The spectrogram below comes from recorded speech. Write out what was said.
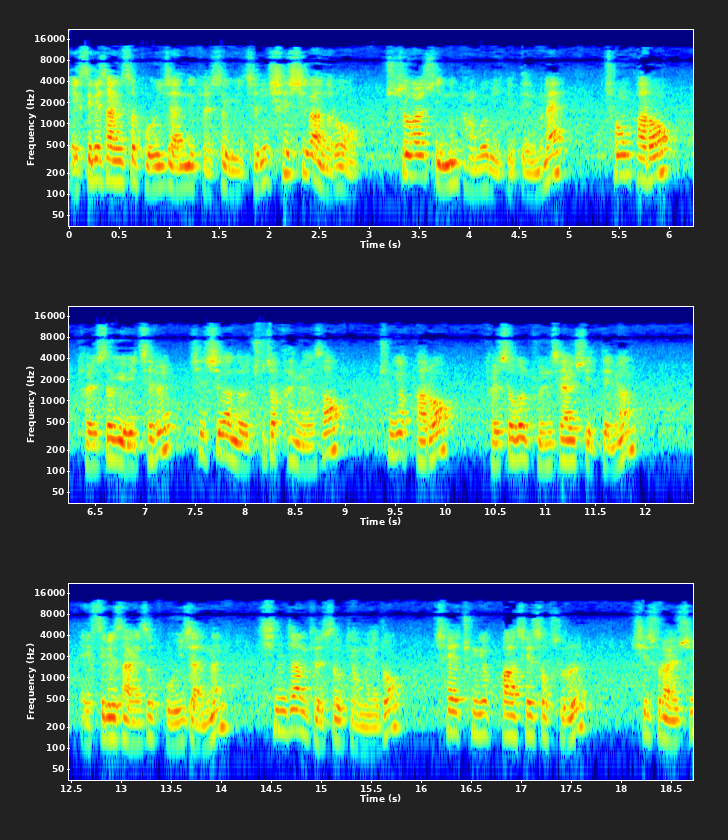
엑스레이 상에서 보이지 않는 결석 위치를 실시간으로 추적할 수 있는 방법이 있기 때문에 초음파로 결석의 위치를 실시간으로 추적하면서 충격파로 결석을 분쇄할 수 있다면 엑스레이 상에서 보이지 않는 신장 결석 경우에도 최충격파 세속술을 시술할 수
